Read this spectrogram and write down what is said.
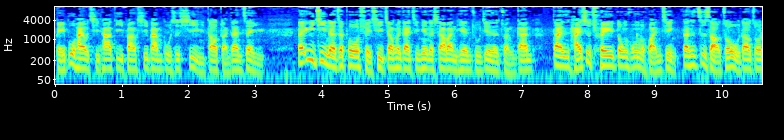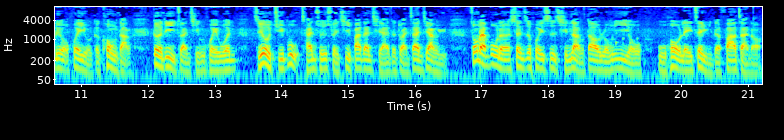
北部还有其他地方西半部是细雨到短暂阵雨。那预计呢，这波水汽将会在今天的下半天逐渐的转干，但还是吹东风的环境。但是至少周五到周六会有个空档，各地转晴回温，只有局部残存水汽发展起来的短暂降雨。中南部呢，甚至会是晴朗到容易有午后雷阵雨的发展哦。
